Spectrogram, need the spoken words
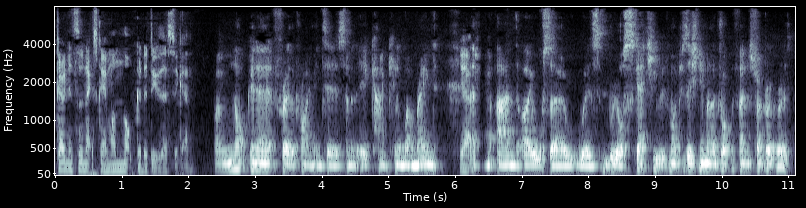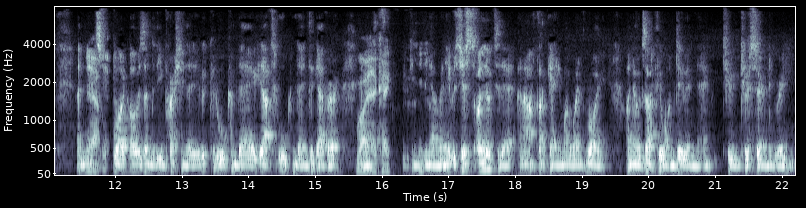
going into the next game, I'm not going to do this again. I'm not going to throw the prime into some of the it can't kill in one round. Yeah, Um, and I also was real sketchy with my positioning when I dropped the Thunderstrike Brothers. And Yeah. sort of like I was under the impression that it could all come down, it had to all come down together. right, okay. You know, and it was just, I looked at it and after that game I went, right, I know exactly what I'm doing now to, to a certain degree.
